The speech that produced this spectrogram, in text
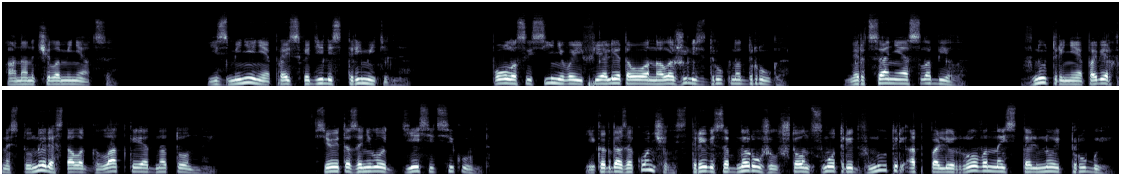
она начала меняться. Изменения происходили стремительно. Полосы синего и фиолетового наложились друг на друга. Мерцание ослабело. Внутренняя поверхность туннеля стала гладкой и однотонной. Все это заняло 10 секунд. И когда закончилось, Тревис обнаружил, что он смотрит внутрь отполированной стальной трубы.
